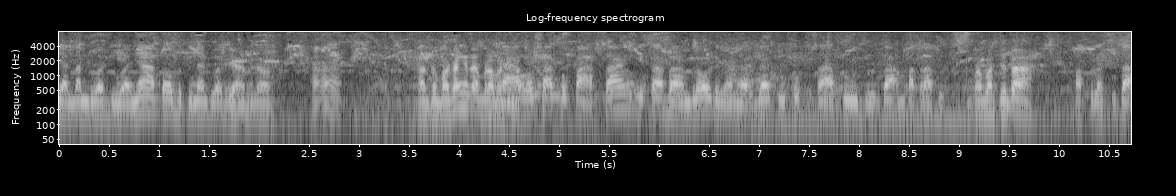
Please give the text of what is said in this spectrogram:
jantan dua-duanya atau betina Ya dua-duanya. Heeh. Satu pasang kita berapa nih? Kalau satu pasang kita bandrol dengan harga cukup satu juta empat ratus 14 juta. 14 juta.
